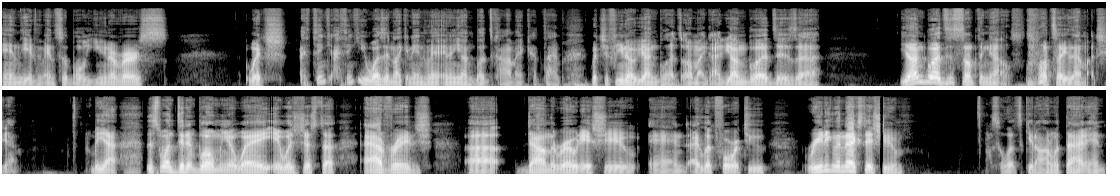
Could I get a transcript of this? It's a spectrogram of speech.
in the Invincible universe, which I think I think he was in like an in, a Young Bloods comic at the time. Which, if you know Young Bloods, oh my god, Young Bloods is uh Young Bloods is something else. I'll tell you that much. Yeah, but yeah, this one didn't blow me away. It was just a average uh down the road issue, and I look forward to reading the next issue. So let's get on with that, and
